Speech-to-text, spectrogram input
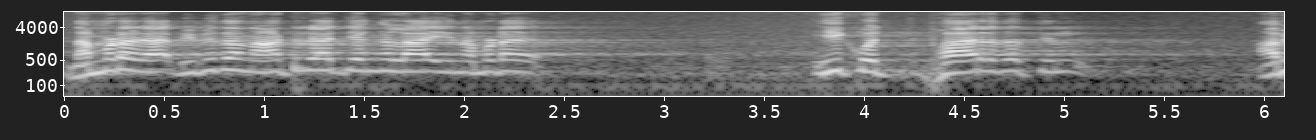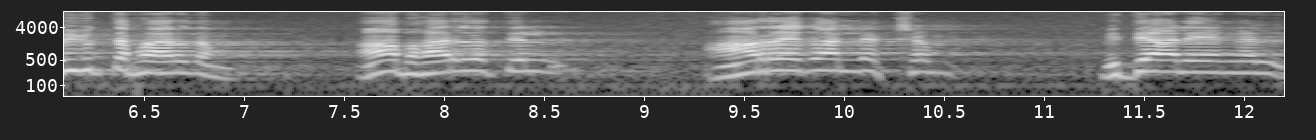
നമ്മുടെ വിവിധ നാട്ടുരാജ്യങ്ങളായി നമ്മുടെ ഈ കൊ ഭാരതത്തിൽ അഭിവ്യക്ത ഭാരതം ആ ഭാരതത്തിൽ ആറേകാൽ ലക്ഷം വിദ്യാലയങ്ങൾ.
